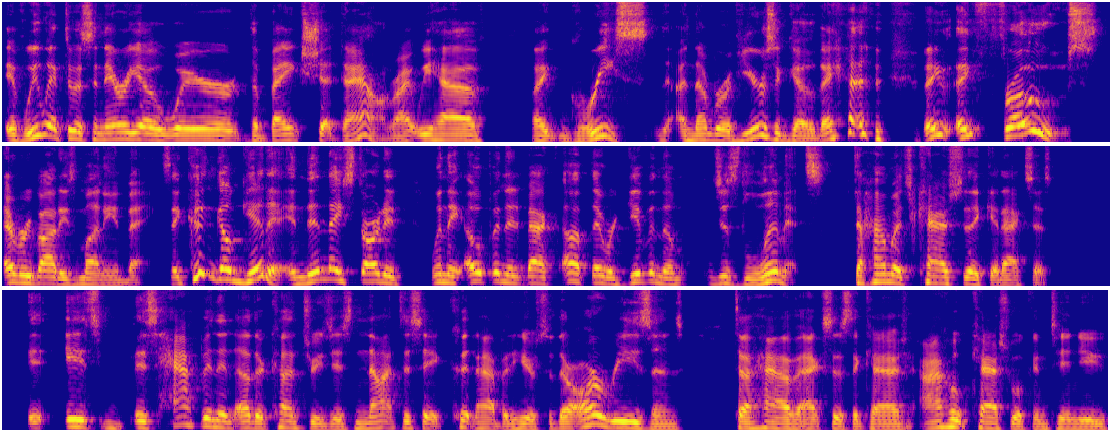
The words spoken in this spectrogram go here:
if we went through a scenario where the bank shut down right? We have like Greece a number of years ago they had they they froze everybody's money in banks. They couldn't go get it. And then they started when they opened it back up they were giving them just limits to how much cash they could access. It, it's it's happened in other countries. It's not to say it couldn't happen here. So there are reasons to have access to cash. I hope cash will continue.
